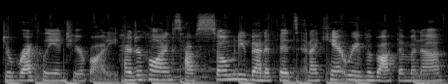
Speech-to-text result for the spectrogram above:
directly into your body. Hydrocolonics have so many benefits and I can't rave about them enough.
